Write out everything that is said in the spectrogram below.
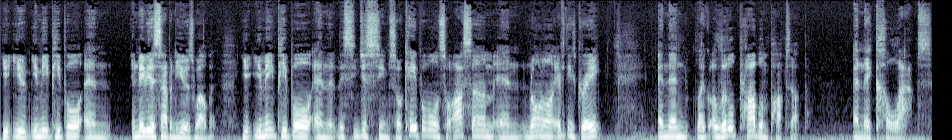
you you, you meet people and and maybe this happened to you as well but you, you meet people and they just seem so capable and so awesome and rolling along everything's great. And then like a little problem pops up and they collapse.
